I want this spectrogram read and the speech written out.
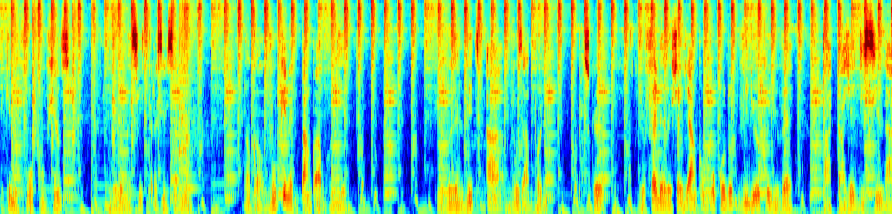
et qui me font confiance. Je vous remercie très sincèrement. Donc vous qui n'êtes pas encore abonné, je vous invite à vous abonner parce que je fais des recherches. Il y a encore beaucoup d'autres vidéos que je vais partager d'ici là.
